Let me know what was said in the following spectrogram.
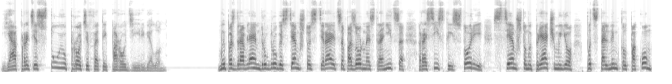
«Я протестую против этой пародии», — ревел он. Мы поздравляем друг друга с тем, что стирается позорная страница российской истории, с тем, что мы прячем ее под стальным колпаком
